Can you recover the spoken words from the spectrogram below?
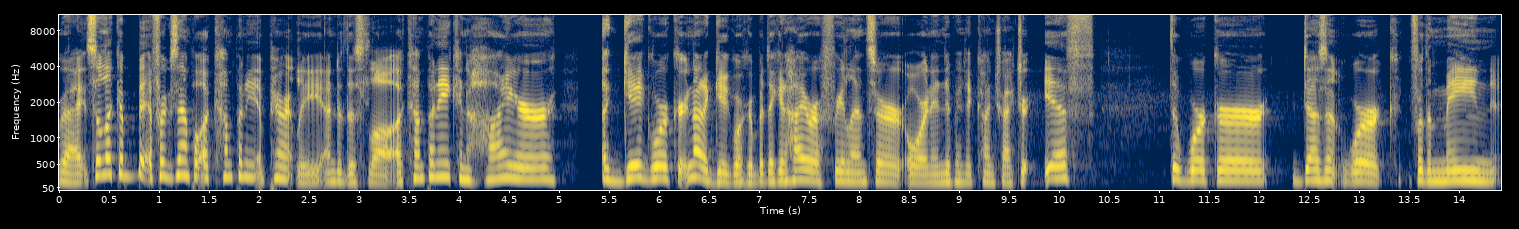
Right. So, like a bit, for example, a company apparently under this law, a company can hire a gig worker, not a gig worker, but they can hire a freelancer or an independent contractor if the worker doesn't work for the main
